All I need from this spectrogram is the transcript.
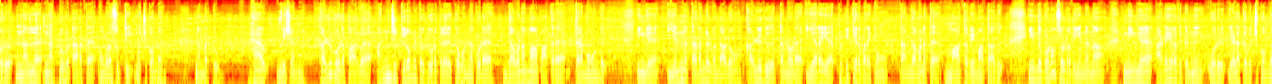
ஒரு நல்ல நட்பு வட்டாரத்தை உங்களை சுற்றி வச்சுக்கோங்க. நம்பர் டூ ஹாவ் விஷன் கழுகோட பார்வை அஞ்சு கிலோமீட்டர் தூரத்தில் இருக்க ஒன்றை கூட கவனமாக பார்க்குற திறமை உண்டு. இங்கே என்ன தடங்கள் வந்தாலும் கழுகு தன்னோட இறைய பிடிக்கிற வரைக்கும் தன் கவனத்தை மாற்றவே மாற்றாது இந்த குணம் சொல்கிறது என்னென்னா நீங்கள் அடையிறதுக்குன்னு ஒரு இலக்கை வச்சுக்கோங்க.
